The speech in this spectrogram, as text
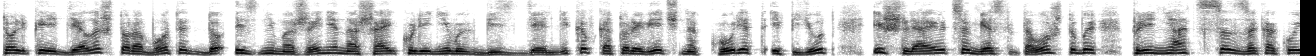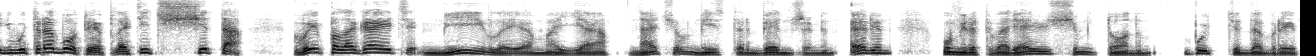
Только и дело, что работает до изнеможения на шайку ленивых бездельников, которые вечно курят и пьют и шляются вместо того, чтобы приняться за какую-нибудь работу и оплатить счета. «Вы полагаете, милая моя», — начал мистер Бенджамин Эллен умиротворяющим тоном, — «будьте добры».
